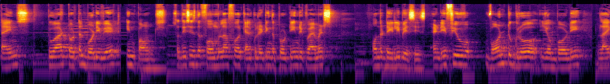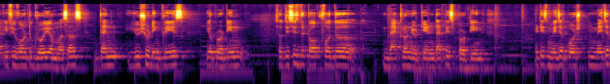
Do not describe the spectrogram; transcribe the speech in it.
times to our total body weight in pounds. So this is the formula for calculating the protein requirements on the daily basis. And if you want to grow your body like if you want to grow your muscles then you should increase your protein. So this is the talk for the macronutrient that is protein. It is major portion major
